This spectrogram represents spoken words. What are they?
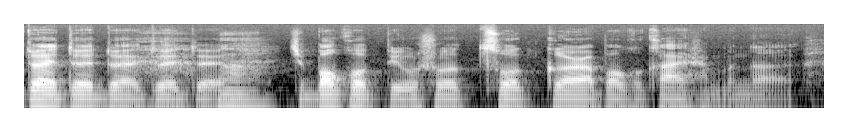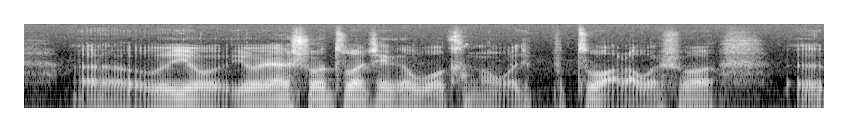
对对对对对，就包括比如说做歌啊，包括干什么的。呃，有有人说做这个，我可能我就不做了。我说，呃，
